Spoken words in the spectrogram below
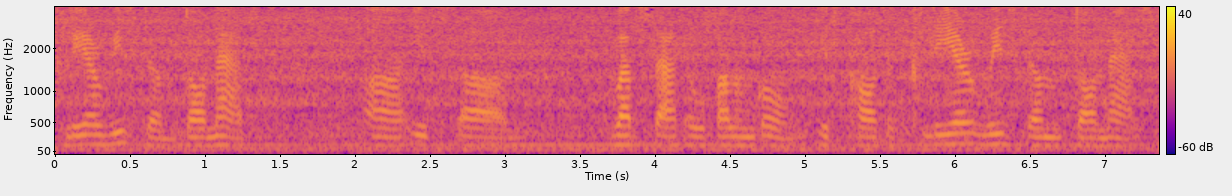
clearwisdom.net. Uh, it's a website of Falun Gong. It's called clearwisdom.net.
